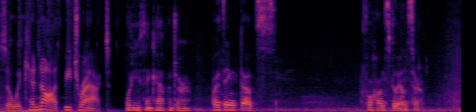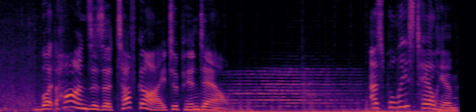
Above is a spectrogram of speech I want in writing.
so it cannot be tracked. What do you think happened to her? I think that's for Hans to answer. But Hans is a tough guy to pin down. As police tell him,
